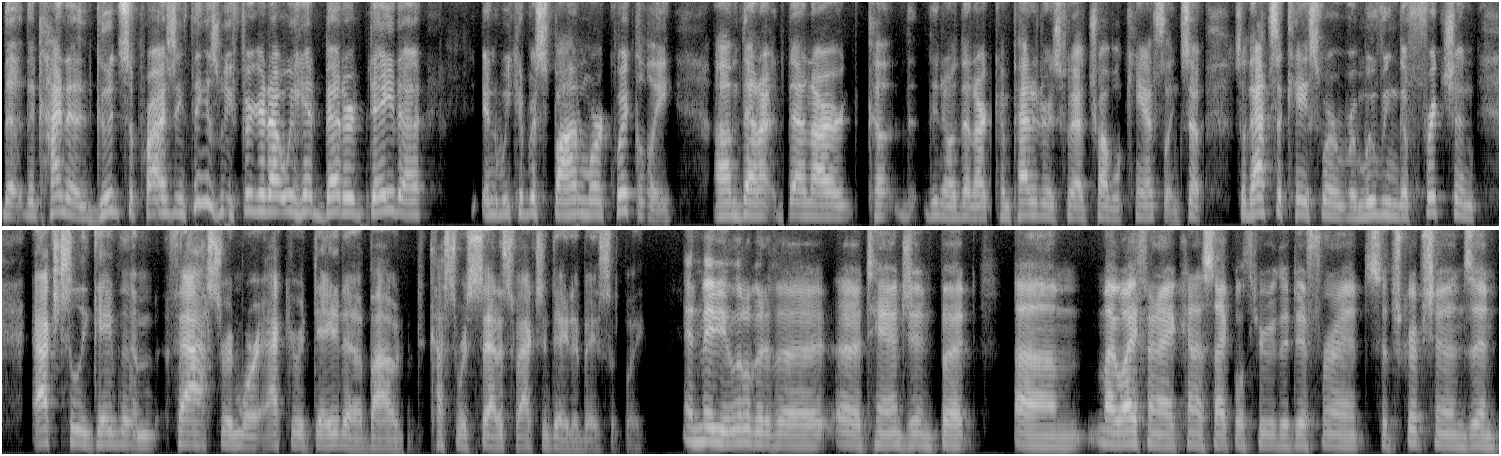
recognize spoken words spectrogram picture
the, the kind of good surprising thing is we figured out we had better data and we could respond more quickly um, than our, than our you know than our competitors who had trouble canceling. So so that's a case where removing the friction actually gave them faster and more accurate data about customer satisfaction data, basically. And maybe a little bit of a, a tangent, but um, my wife and I kind of cycle through the different subscriptions, and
